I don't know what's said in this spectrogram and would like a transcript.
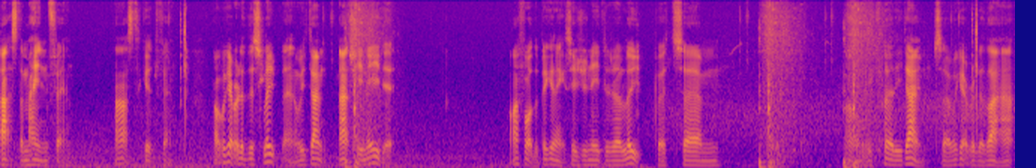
that's the main thing. That's the good thing. Right, we'll get rid of this loop then. We don't actually need it. I thought the beginning says you needed a loop, but um, oh, we clearly don't. So we'll get rid of that.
